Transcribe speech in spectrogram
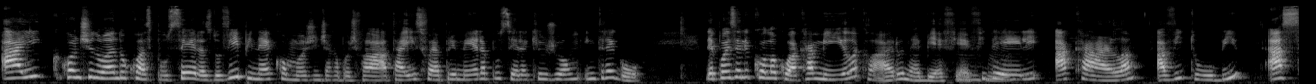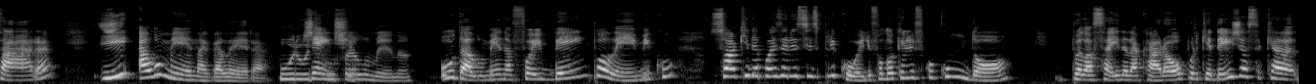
aí, continuando com as pulseiras do VIP, né? Como a gente acabou de falar, a Thaís foi a primeira pulseira que o João entregou. Depois ele colocou a Camila, claro, né? BFF Uhum. dele, a Carla, a Vitube, a Sara e a Lumena, galera. Por último Gente, foi a Lumena. O da Lumena foi bem polêmico, só que depois ele se explicou. Ele falou que ele ficou com dó pela saída da Carol, porque desde que a,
